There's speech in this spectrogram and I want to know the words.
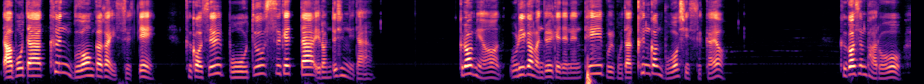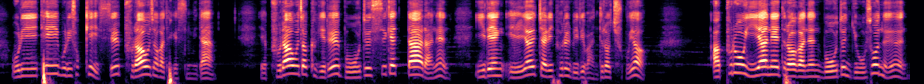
나보다 큰 무언가가 있을 때 그것을 모두 쓰겠다 이런 뜻입니다. 그러면 우리가 만들게 되는 테이블보다 큰 건 무엇이 있을까요? 그것은 바로 우리 테이블이 속해 있을 브라우저가 되겠습니다. 예, 브라우저 크기를 모두 쓰겠다라는 일행 1열짜리 표를 미리 만들어 주고요. 앞으로 이 안에 들어가는 모든 요소는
